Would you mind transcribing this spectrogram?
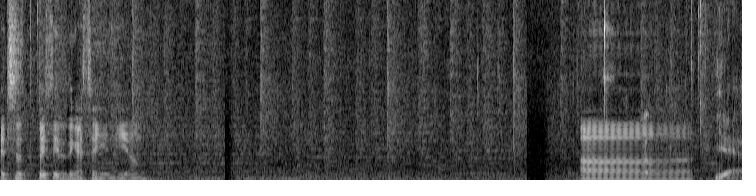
It's basically the thing I sent you in DM. Uh, Yeah.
